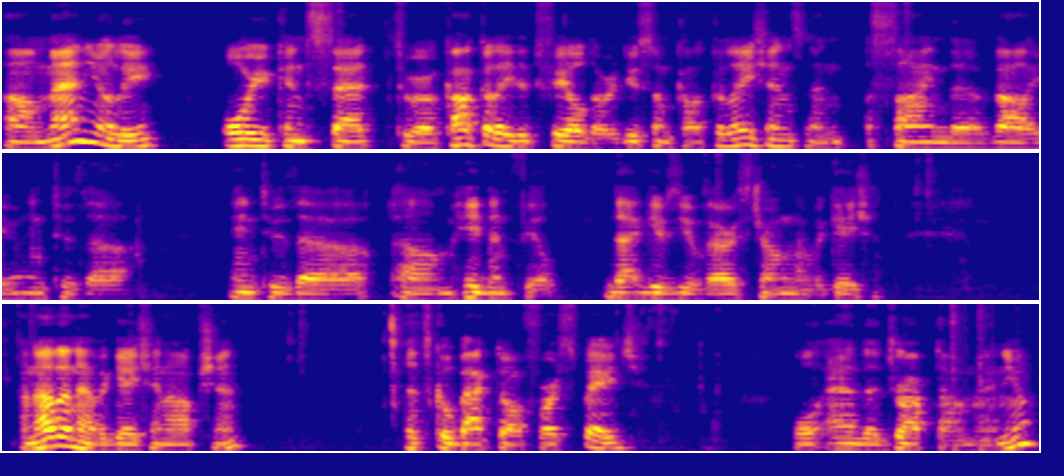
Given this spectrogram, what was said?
uh, manually or you can set through a calculated field or do some calculations and assign the value into the into the um, hidden field. That gives you very strong navigation. Another navigation option, let's go back to our first page. We'll add a drop-down menu.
